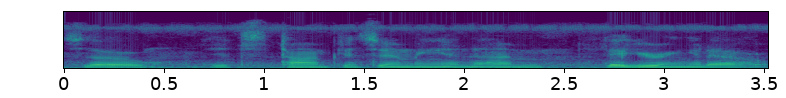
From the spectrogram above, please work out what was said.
So it's time consuming and I'm figuring it out.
